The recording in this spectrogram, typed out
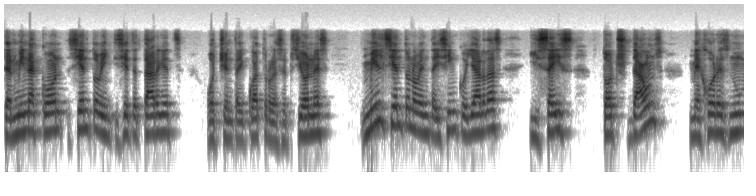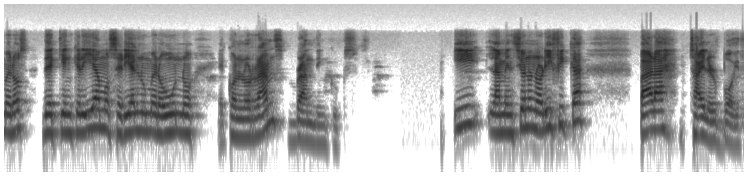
Termina con 127 targets, 84 recepciones, 1195 yardas y 6 touchdowns, mejores números de quien creíamos sería el número uno eh, con los Rams, Brandon Cooks. Y la mención honorífica para Tyler Boyd.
